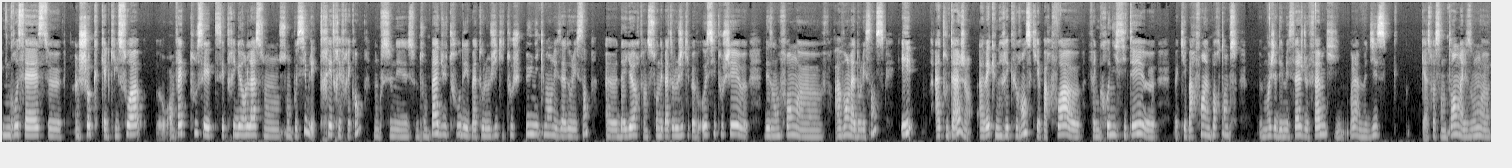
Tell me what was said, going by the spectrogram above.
une grossesse, euh, un choc quel qu'il soit, en fait, tous ces, triggers-là sont, possibles et très très fréquents. Donc ce, ne sont pas du tout des pathologies qui touchent uniquement les adolescents. D'ailleurs, ce sont des pathologies qui peuvent aussi toucher des enfants avant l'adolescence. Et à tout âge, avec une récurrence qui est parfois, euh, enfin une chronicité euh, qui est parfois importante. Euh, moi, j'ai des messages de femmes qui, voilà, me disent qu'à 60 ans, elles ont,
